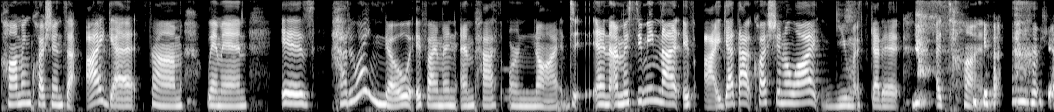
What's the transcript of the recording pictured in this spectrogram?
common questions that I get from women is how do I know if I'm an empath or not? And I'm assuming that if I get that question a lot, you must get it a ton. yeah. yeah.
